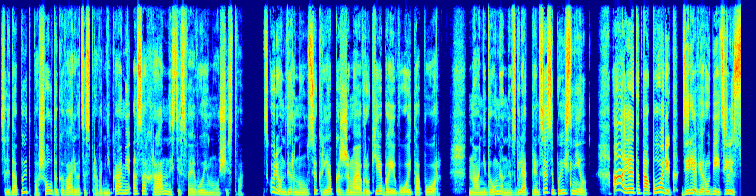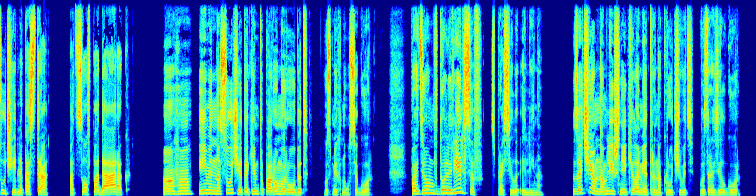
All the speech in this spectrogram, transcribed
следопыт пошел договариваться с проводниками о сохранности своего имущества. Вскоре он вернулся, крепко сжимая в руке боевой топор. На недоуменный взгляд принцессы пояснил. «А, это топорик! Деревья рубить или сучья для костра. Отцов подарок». «Ага, именно сучья таким топором и рубят», — усмехнулся Гор. Пойдем вдоль рельсов?» — спросила Элина. «Зачем нам лишние километры накручивать?» — возразил Гор.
